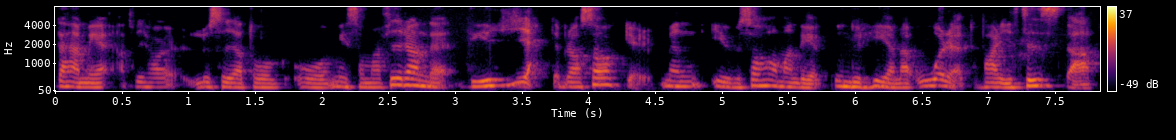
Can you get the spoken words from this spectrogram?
det här med att vi har Lucia-tåg och midsommarfirande. Det är jättebra saker, men i USA har man det under hela året. Varje tisdag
